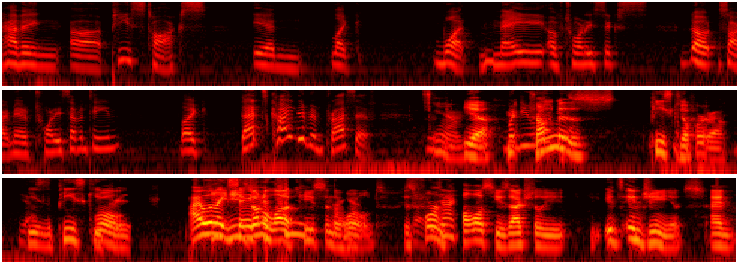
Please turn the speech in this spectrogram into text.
having uh, peace talks in like what May of 26 no sorry May of 2017 like That's kind of impressive. Yeah, Yeah, When you Trump He- is. Peacekeeper, bro. Yeah. He's the peacekeeper. Well, I would like he- say he's done a lot of peace in the yeah. world. His Right. foreign Exactly. policy is actually it's ingenious, and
